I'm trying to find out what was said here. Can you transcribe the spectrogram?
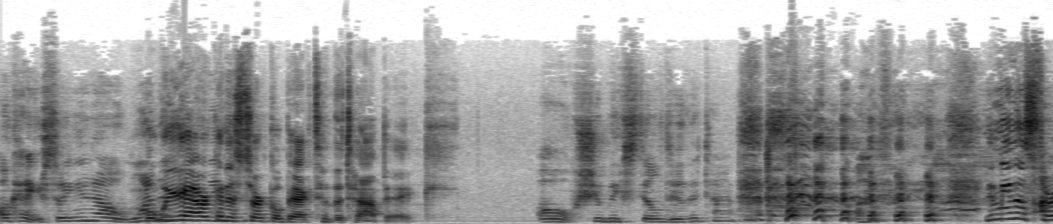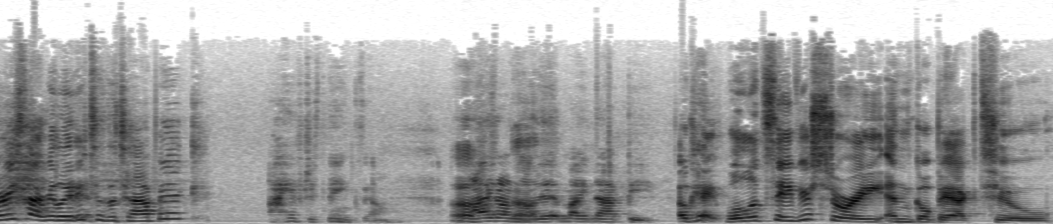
Okay, so you know, one. But we are going to circle back to the topic. Oh, should we still do the topic? You mean the story's not related to the topic? I have to think, though. Ugh, I don't know. ugh. That might not be. Okay, well, let's save your story and go back to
